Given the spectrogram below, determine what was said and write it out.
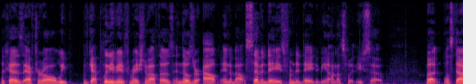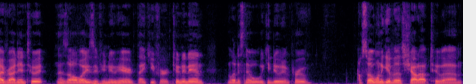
because after all, we we've got plenty of information about those, and those are out in about seven days from today, to be honest with you. So, but let's dive right into it. As always, if you're new here, thank you for tuning in and let us know what we can do to improve. Also, I want to give a shout out to um,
